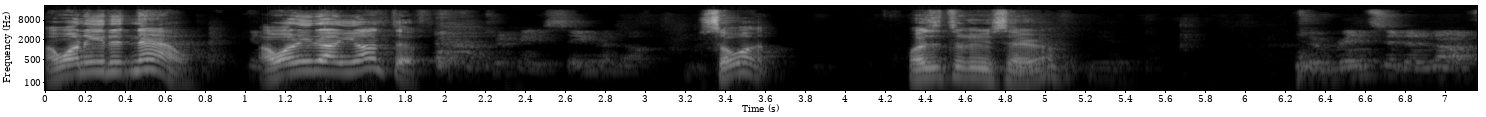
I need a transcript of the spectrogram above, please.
I want to eat it now. I want to eat it on Yom So what? Why is it tircha yisera? To rinse it enough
